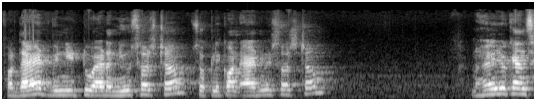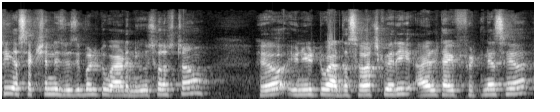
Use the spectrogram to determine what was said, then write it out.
For that we need to add a new search term. So click on add new search term now here you can see a section is visible to add a new search term. Here you need to add the search query. I'll type fitness here.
